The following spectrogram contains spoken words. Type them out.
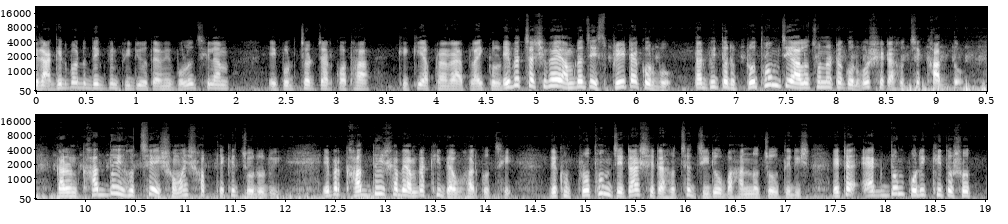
এর আগের বারও দেখবেন ভিডিওতে আমি বলেছিলাম, এই পরিচর্যার কথা কি কি আপনারা অ্যাপ্লাই করবেন এবার চাষি ভাই, আমরা যে স্প্রেটা করব, তার ভিতরে প্রথম যে আলোচনাটা করব সেটা হচ্ছে খাদ্য। কারণ খাদ্যই হচ্ছে এই সময় সব থেকে জরুরি। এবার খাদ্য হিসাবে আমরা কি ব্যবহার করছি? দেখুন, প্রথম যেটা, সেটা হচ্ছে জিরো বাহান্ন চৌত্রিশ। এটা একদম পরীক্ষিত সত্য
